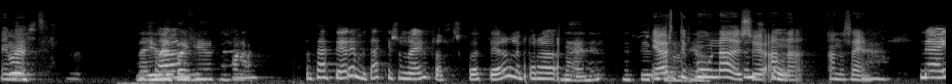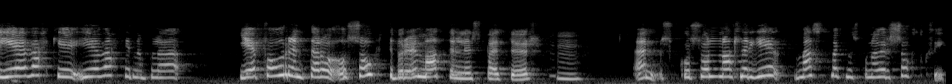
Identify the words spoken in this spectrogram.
þú einmitt. veist? Nei, ég veit ekki, þetta er bara, og þetta er einmitt ekki svona einfalt, sko, þetta er alveg bara, nei, nei, þetta er Já, bara, ertu búin að þessu, sko. Anna, Anna Sæn? nei, ég hef ekki, ég hef ekki nefnilega, ég fór reyndar og, og sótti bara um atvinnuleysbætur, Mm. en sko svona allir ég mest megnast búin að vera í sóttkví.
